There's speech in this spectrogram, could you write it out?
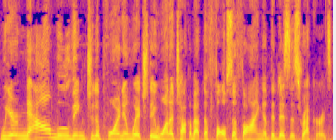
We are now moving to the point in which they want to talk about the falsifying of the business records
